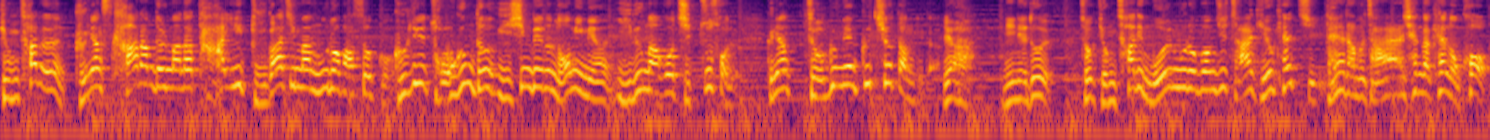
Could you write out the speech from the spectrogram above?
경찰은 그냥 사람들마다 다 이 두 가지만 물어봤었고 그게 조금 더 의심되는 놈이면 이름하고 집 주소를 그냥 적으면 끝이었답니다. 야 니네들 저 경찰이 뭘 물어본지 잘 기억했지? 대답을 잘 생각해놓고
